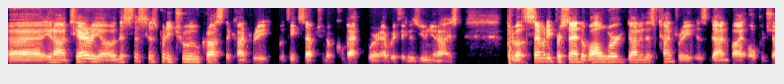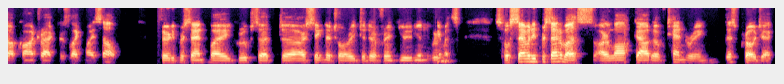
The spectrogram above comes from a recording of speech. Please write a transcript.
Uh, in Ontario, and this, this is pretty true across the country, with the exception of Quebec, where everything is unionized. But about 70% of all work done in this country is done by open shop contractors like myself, 30% by groups that uh, are signatory to different union agreements. So 70% of us are locked out of tendering this project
